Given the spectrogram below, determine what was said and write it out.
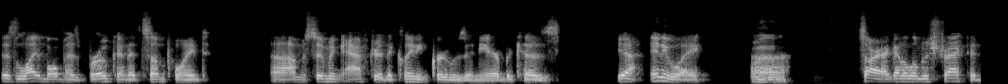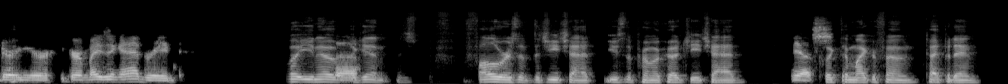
this light bulb has broken at some point. Uh, I'm assuming after the cleaning crew was in here because, yeah. Anyway, uh, sorry, I got a little distracted during your your amazing ad read. Well, you know, So- again, followers of the GCHAD, use the promo code GCHAD. Yes, click the microphone, type it in.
